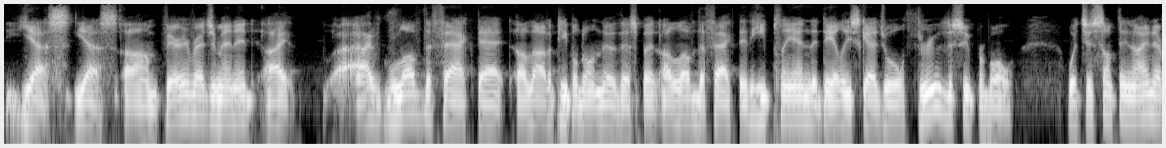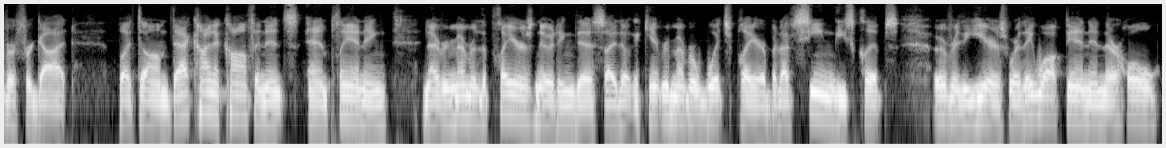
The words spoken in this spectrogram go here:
Yes, yes, um, very regimented. I I love the fact that a lot of people don't know this, but I love the fact that he planned the daily schedule through the Super Bowl, which is something I never forgot. But um, that kind of confidence and planning, and I remember the players noting this. I don't, I can't remember which player, but I've seen these clips over the years where they walked in and their whole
